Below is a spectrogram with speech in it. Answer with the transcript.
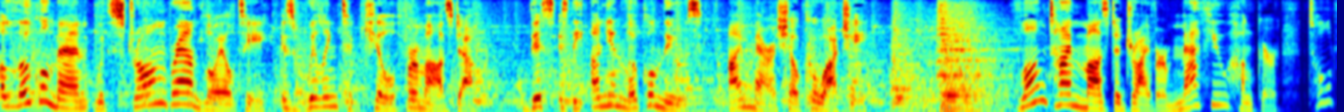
A local man with strong brand loyalty is willing to kill for Mazda. This is the Onion Local News. I'm Marichelle Kawachi. Longtime Mazda driver Matthew Hunker told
